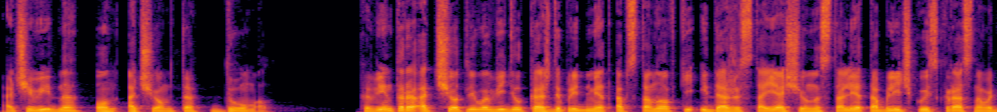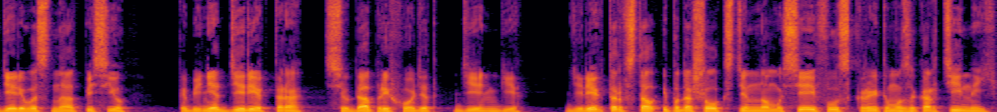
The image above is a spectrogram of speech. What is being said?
Очевидно, он о чем-то думал. Квинтер отчетливо видел каждый предмет обстановки и даже стоящую на столе табличку из красного дерева с надписью «Кабинет директора. Сюда приходят деньги». Директор встал и подошел к стенному сейфу, скрытому за картиной.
